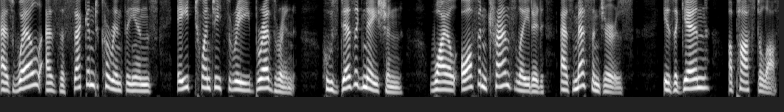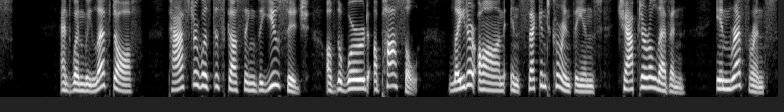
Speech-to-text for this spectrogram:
as well as the 2 Corinthians 8:23 brethren, whose designation, while often translated as messengers, is again apostolos. And when we left off, Pastor was discussing the usage of the word apostle later on in 2 Corinthians chapter 11 in reference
